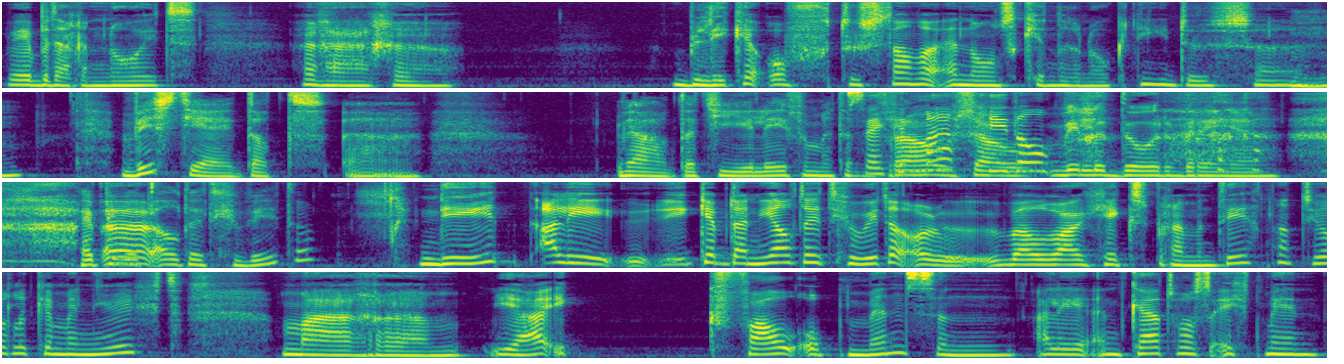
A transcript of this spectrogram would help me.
wij hebben daar nooit rare blikken of toestanden. En onze kinderen ook niet. Dus... eh, Wist jij dat, eh, ja, dat je je leven met een Zeg vrouw maar, zou willen doorbrengen? Heb je dat Eh, altijd geweten? Nee, allee, ik heb dat niet altijd geweten. Al- Wel wat geëxperimenteerd natuurlijk in mijn jeugd. Maar ehm, ja, ik val op mensen. Allee, en Kaat was echt mijn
